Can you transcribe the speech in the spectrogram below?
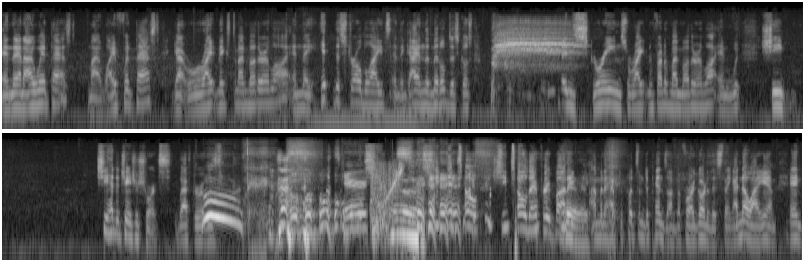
And then I went past, my wife went past, got right next to my mother in law, and they hit the strobe lights, and the guy in the middle just goes and screams right in front of my mother in law. And w- she. She had to change her shorts after it was Scared? she, she told, she told everybody, Clearly. I'm going to have to put some Depends on before I go to this thing. I know I am. And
